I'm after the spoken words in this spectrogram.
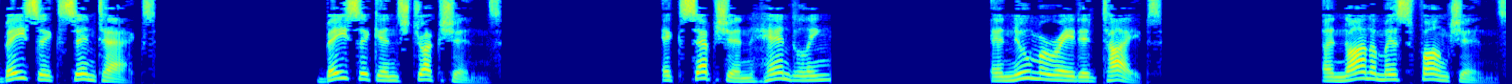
Basic syntax. Basic instructions. Exception handling. Enumerated types Anonymous functions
